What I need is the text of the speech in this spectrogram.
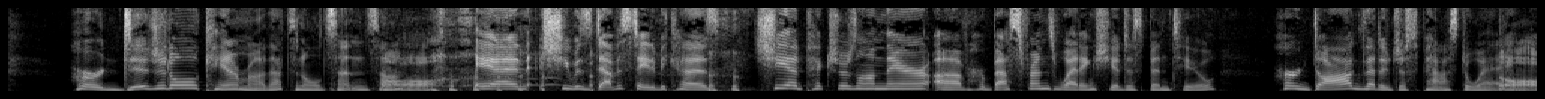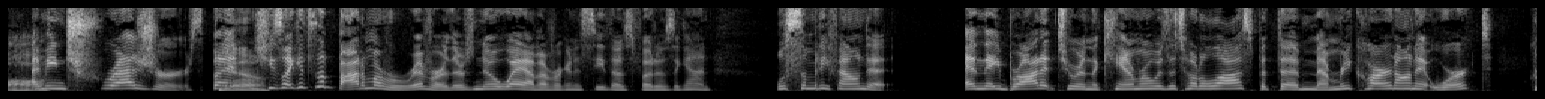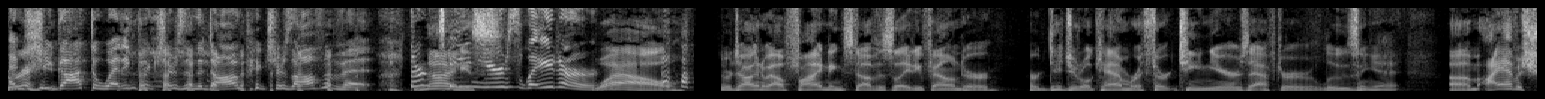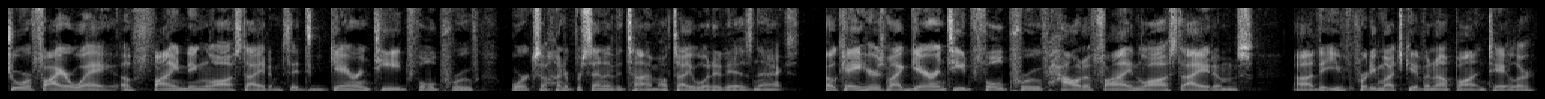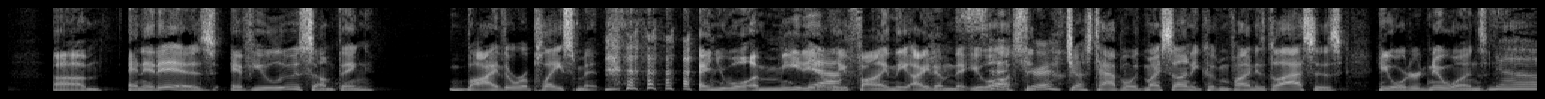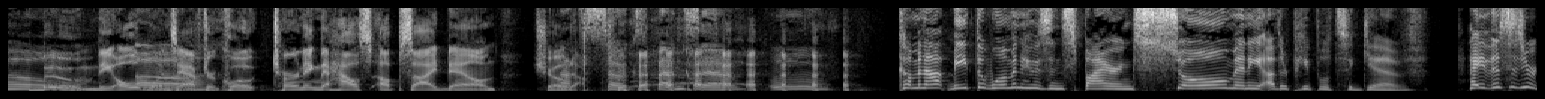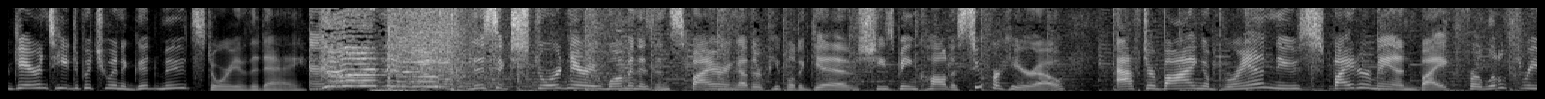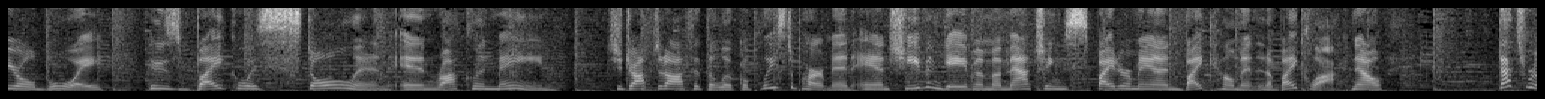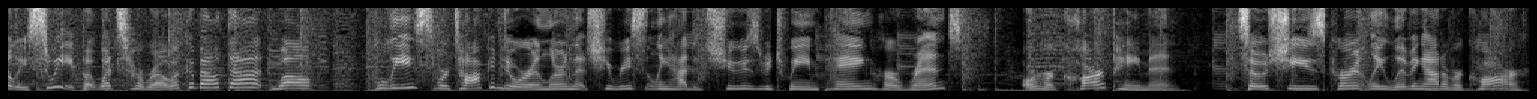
her digital camera. That's an old sentence, huh? and she was devastated because she had pictures on there of her best friend's wedding she had just been to, her dog that had just passed away. I mean, treasures. But Yeah. she's like, it's the bottom of a river. There's no way I'm ever going to see those photos again. Well, somebody found it and they brought it to her, and the camera was a total loss, but the memory card on it worked. And she got the wedding pictures and the dog pictures off of it. 13 Nice. years later. Wow. so we're talking about finding stuff. This lady found her her digital camera 13 years after losing it. Um, I have a surefire way of finding lost items. It's guaranteed foolproof, works 100% of the time. I'll tell you what it is next. Okay, here's my guaranteed foolproof how to find lost items uh, that you've pretty much given up on, Taylor. Um, and it is if you lose something, buy the replacement and you will immediately Yeah. find the item that you So lost. true. It just happened with my son. He couldn't find his glasses. He ordered new ones. No. Boom. The old ones, after quote, turning the house upside down, showed That's up. so expensive. Coming up, meet the woman who's inspiring so many other people to give. Hey, this is your guaranteed to put you in a good mood story of the day. Good news! This extraordinary woman is inspiring other people to give. She's being called a superhero after buying a brand new Spider Man bike for a little three year old boy whose bike was stolen in Rockland, Maine. She dropped it off at the local police department and she even gave him a matching Spider Man bike helmet and a bike lock. Now, that's really sweet, but what's heroic about that? Well, police were talking to her and learned that she recently had to choose between paying her rent or her car payment. So she's currently living out of her car.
